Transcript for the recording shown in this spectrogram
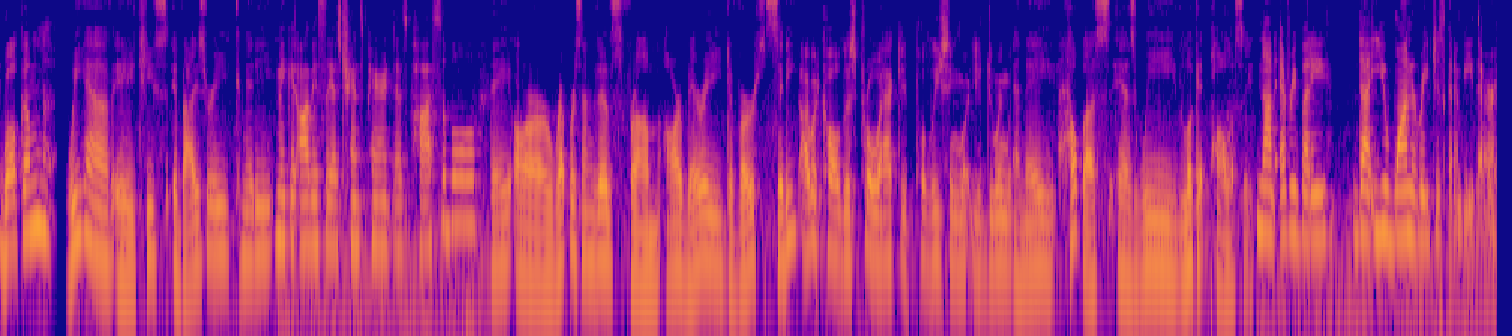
Welcome. We have a Chiefs Advisory Committee. Make it obviously as transparent as possible. They are representatives from our very diverse city, I would call this proactive policing, what you're doing with and they help us as we look at policy. not everybody that you want to reach is going to be there.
